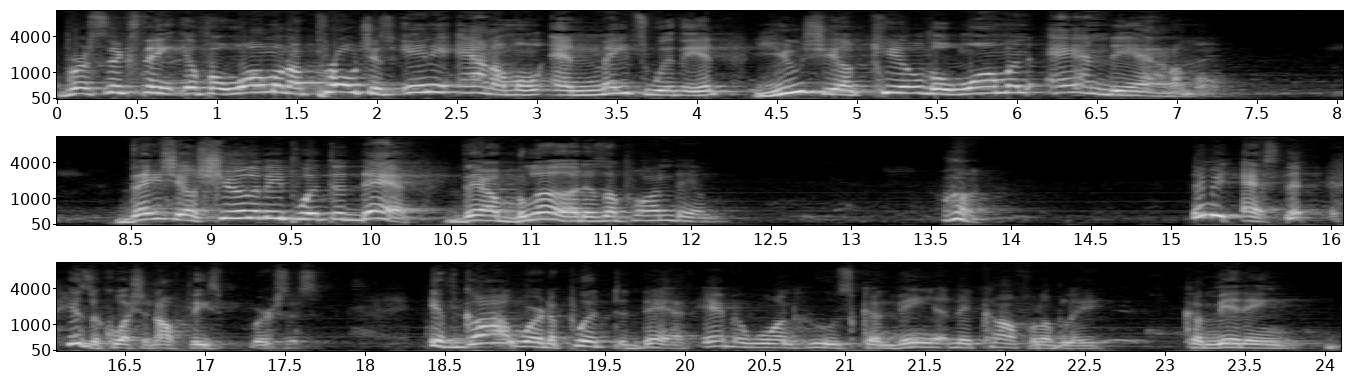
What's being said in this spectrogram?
Verse 16 If a woman approaches any animal and mates with it, you shall kill the woman and the animal. They shall surely be put to death. Their blood is upon them. Huh. Let me ask that. Here's a question off these verses. If God were to put to death everyone who's conveniently, comfortably committing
